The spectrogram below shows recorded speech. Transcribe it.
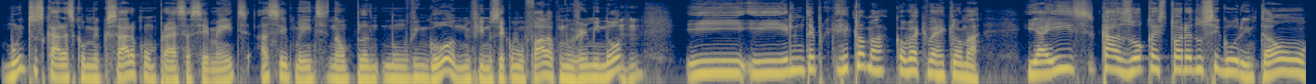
muitos caras começaram a comprar essas sementes, as sementes não, não vingou, enfim, não sei como fala, não germinou, Uhum. e, e ele não tem por que reclamar. Como é que vai reclamar? E aí se casou com a história do seguro. Então,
